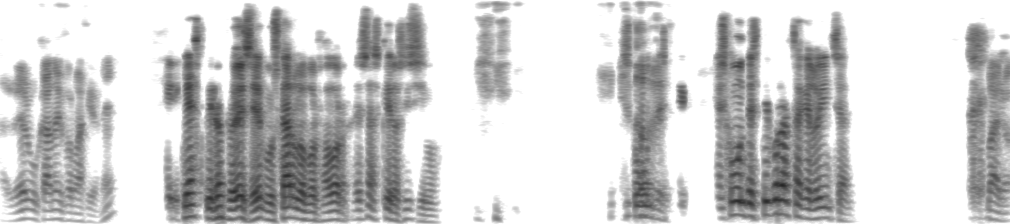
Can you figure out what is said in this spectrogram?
al ver buscando información, ¿eh? Qué, qué asqueroso es, ¿eh? Buscarlo, por favor. Es asquerosísimo. Es como, Entonces, es como un testículo hasta que lo hinchan. bueno,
